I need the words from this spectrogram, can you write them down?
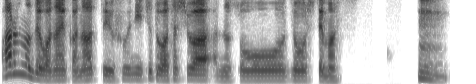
あるのではないかなっていうふうに、ちょっと私はあの想像してます。うん、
